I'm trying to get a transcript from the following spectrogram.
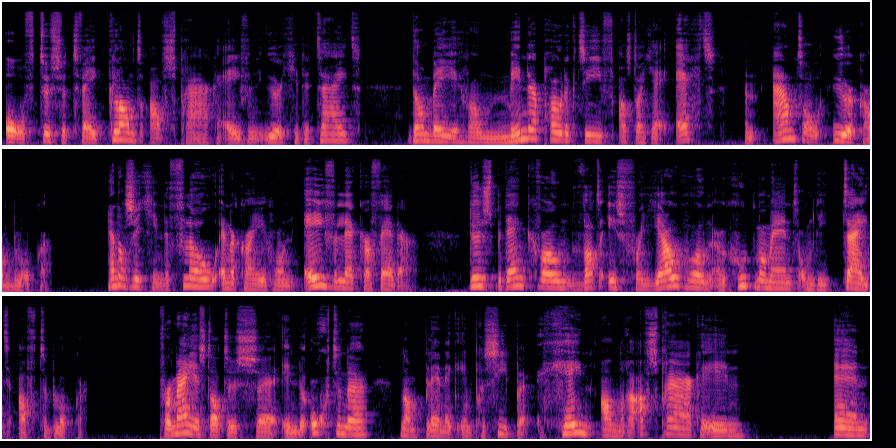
of tussen twee klantafspraken even een uurtje de tijd, dan ben je gewoon minder productief als dat jij echt een aantal uur kan blokken. En dan zit je in de flow en dan kan je gewoon even lekker verder. Dus bedenk gewoon wat is voor jou gewoon een goed moment om die tijd af te blokken. Voor mij is dat dus uh, in de ochtenden. Dan plan ik in principe geen andere afspraken in. En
